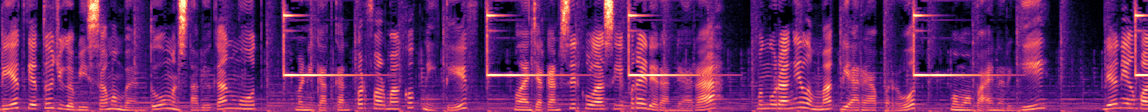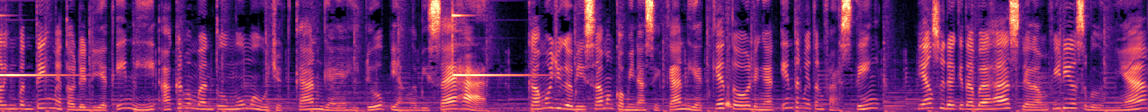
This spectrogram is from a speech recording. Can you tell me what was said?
Diet keto juga bisa membantu menstabilkan mood, meningkatkan performa kognitif, melancarkan sirkulasi peredaran darah, mengurangi lemak di area perut, memompa energi, dan yang paling penting metode diet ini akan membantumu mewujudkan gaya hidup yang lebih sehat. Kamu juga bisa mengkombinasikan diet keto dengan intermittent fasting yang sudah kita bahas dalam video sebelumnya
